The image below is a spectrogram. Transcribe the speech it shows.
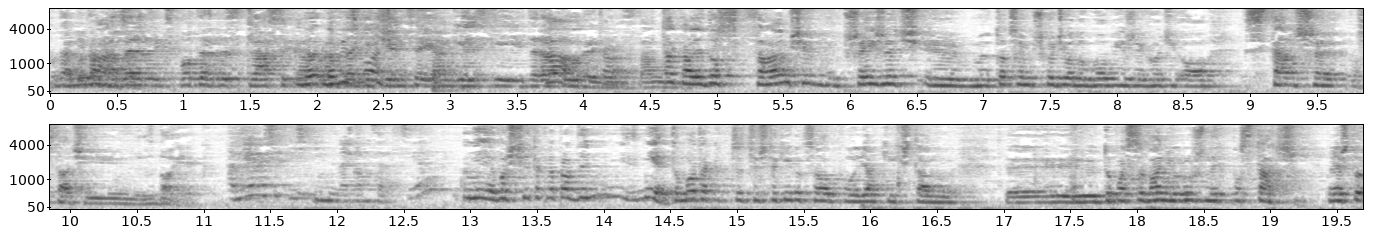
No tak, nie bo tam bardzo. Potter to jest klasyka No- no więc dziecięcej angielskiej literatury, Tak, więc tak, tam... tak, ale dos- starałem się przejrzeć to, co mi przychodziło do głowy, jeżeli chodzi o starsze postaci z bajek. A miałeś jakieś inne koncepcje? Nie, właściwie tak naprawdę nie. To było tak, coś takiego, co po jakichś tam yy, dopasowaniu różnych postaci. Ponieważ to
